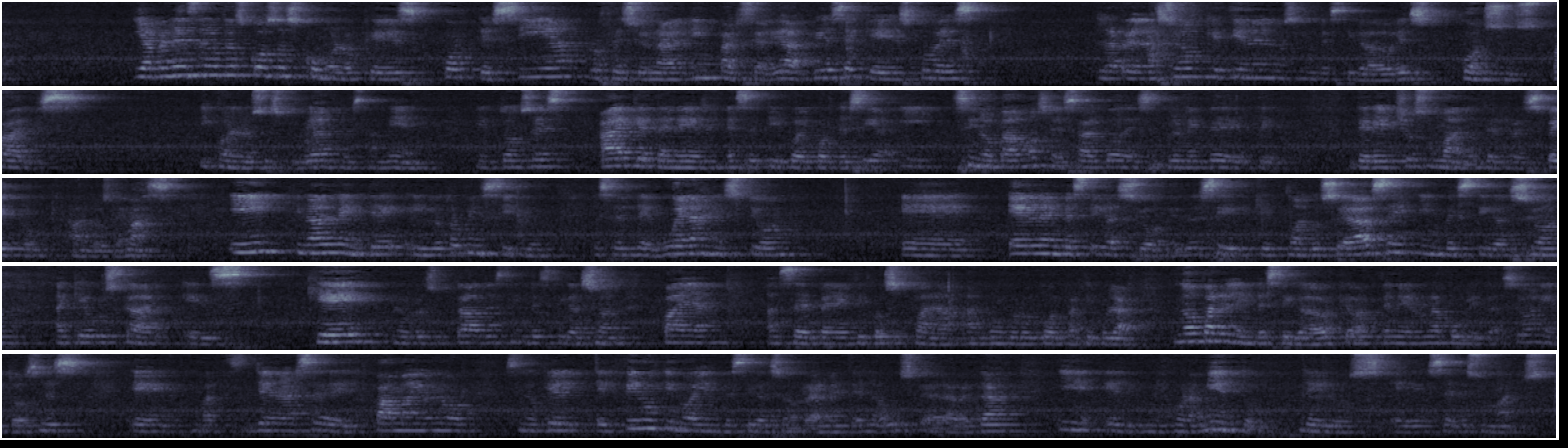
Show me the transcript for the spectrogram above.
y aparecen otras cosas como lo que es cortesía profesional e imparcialidad. Fíjense que esto es la relación que tienen los investigadores con sus pares y con los estudiantes también. Entonces hay que tener ese tipo de cortesía y si nos vamos es algo de simplemente de, derechos humanos, del respeto a los demás. Y finalmente el otro principio es el de buena gestión eh, en la investigación, es decir, que cuando se hace investigación hay que buscar es que los resultados de esta investigación vayan a ser benéficos para algún grupo en particular, no para el investigador que va a obtener una publicación y entonces eh, va a llenarse de fama y honor, sino que el, fin último de la investigación realmente es la búsqueda de la verdad y el mejoramiento de los eh, seres humanos.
